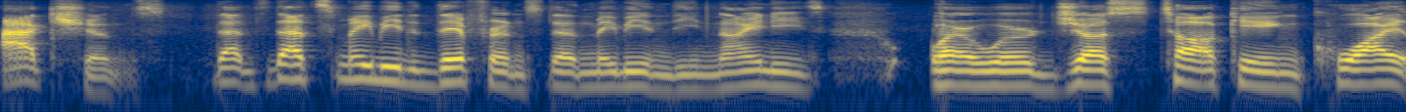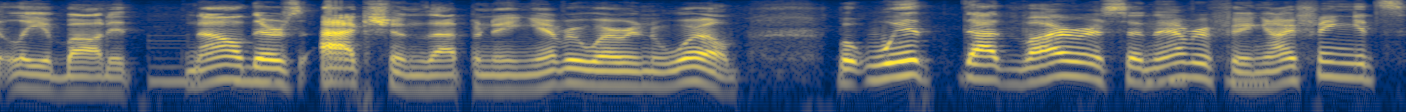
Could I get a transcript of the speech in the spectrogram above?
actions. That's that's maybe the difference than maybe in the '90s, where we're just talking quietly about it. Now there's actions happening everywhere in the world. But with that virus and everything, I think it's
